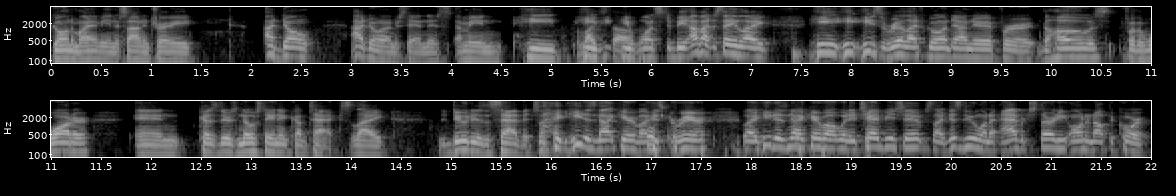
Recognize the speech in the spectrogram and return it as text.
gone to Miami in a sign and trade. I don't I don't understand this. I mean, he he he, man. wants to be. I'm about to say like he he he's the real life going down there for the hose, for the water, and because there's no state income tax. Like, the dude is a savage. Like, he does not care about his career. Like, he does not care about winning championships. Like, this dude want to average 30 on and off the court.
